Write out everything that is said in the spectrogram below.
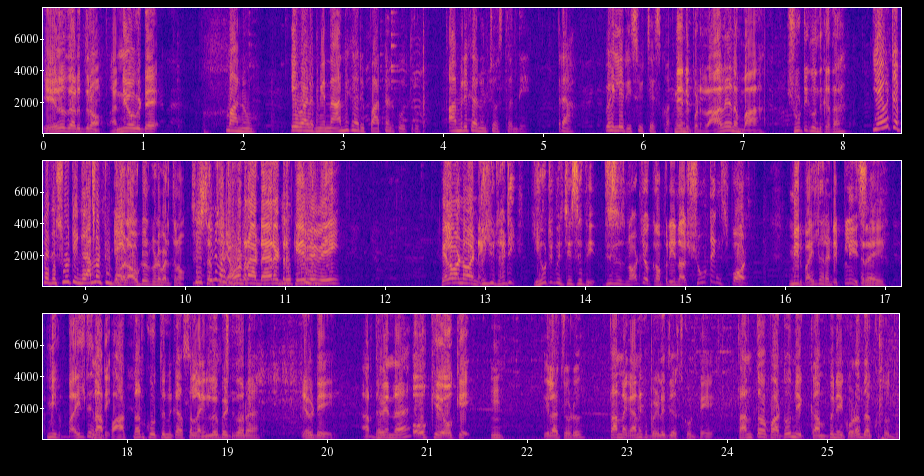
ఏదో దరిద్రం అన్నీ ఒకటే. మను ఇవాళ మీ నాన్నగారి పార్ట్నర్ కూతురు అమెరికా నుంచి వస్తుంది. రా వెళ్ళి రిసీవ్ చేసుకో. నేను ఇప్పుడు రాలేనమ్మా. షూటింగ్ ఉంది కదా. ఏమిటా పెద్ద షూటింగ్ రమ్మంటుంటే? అవుట్డోర్ కూడా వెళ్తున్నాం. ఎవడరా డైరెక్టర్ కేవీవి పిలవండి వాడిని అయ్యో డాడీ ఏమిటి మీరు చేసేది? This is not your company నా షూటింగ్ స్పాట్ మీరు బయలుదేరండి ప్లీజ్ రేయ్, మీరు నా బయలుదేరండి పార్ట్నర్ కూతురికి అసలు లైన్లో పెట్టుకోరా? ఏమిటి అర్థమైందా? Okay okay. ఉమ్. ఇలా చూడు తన గనక పెళ్ళి చేసుకుంటే తనతో పాటు నీకు కంపెనీ కూడా దక్కుతుంది.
